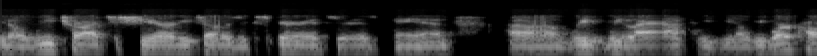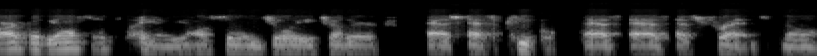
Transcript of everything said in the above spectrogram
you know, we try to share each other's experiences and uh, we we laugh. We you know we work hard, but we also play and we also enjoy each other as as people, as as as friends. You know,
